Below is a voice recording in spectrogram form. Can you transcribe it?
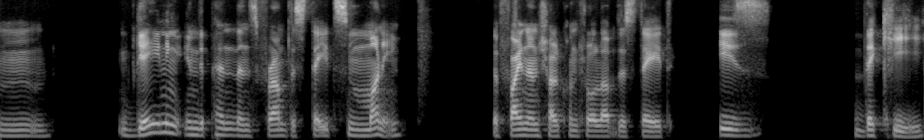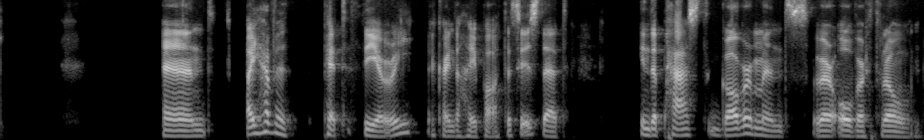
mm, gaining independence from the state's money, the financial control of the state, is the key. And I have a pet theory, a kind of hypothesis that in the past, governments were overthrown.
